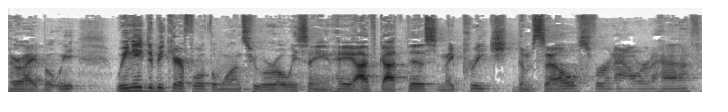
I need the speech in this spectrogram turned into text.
All right, but we we need to be careful of the ones who are always saying, "Hey, I've got this," and they preach themselves for an hour and a half,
